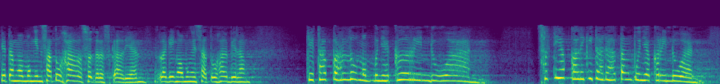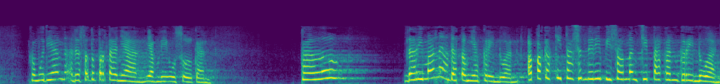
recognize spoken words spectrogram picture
kita ngomongin satu hal, saudara sekalian. Lagi ngomongin satu hal, bilang, kita perlu mempunyai kerinduan setiap kali kita datang punya kerinduan. Kemudian ada satu pertanyaan yang diusulkan. Kalau dari mana datangnya kerinduan? Apakah kita sendiri bisa menciptakan kerinduan?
